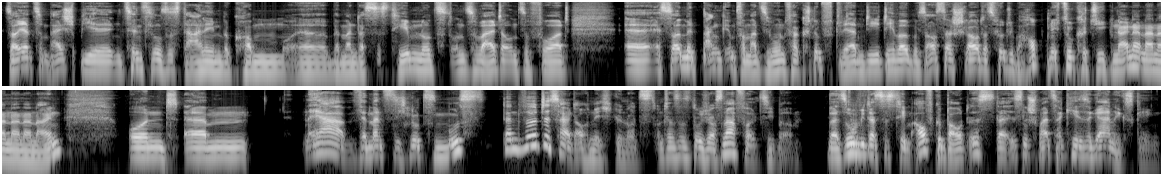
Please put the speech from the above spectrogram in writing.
soll ja zum Beispiel ein zinsloses Darlehen bekommen, äh, wenn man das System nutzt und so weiter und so fort. Äh, es soll mit Bankinformationen verknüpft werden. Die Idee war übrigens auch sehr schlau. Das führt überhaupt nicht zur Kritik. Nein, nein, nein, nein, nein, nein, nein. Und ähm, naja, wenn man es nicht nutzen muss, dann wird es halt auch nicht genutzt. Und das ist durchaus nachvollziehbar. Weil so wie das System aufgebaut ist, da ist ein Schweizer Käse gar nichts gegen.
